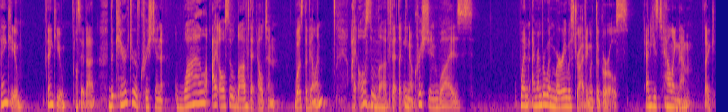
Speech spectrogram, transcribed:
Thank you. Thank you. I'll say that. The character of Christian, while I also loved that Elton was the villain, I also mm-hmm. loved that like you know Christian was when I remember when Murray was driving with the girls and he's telling them like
